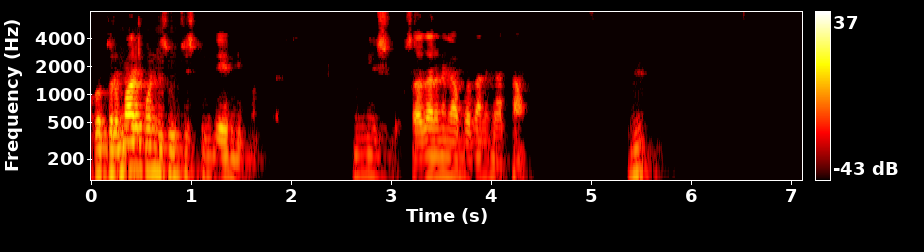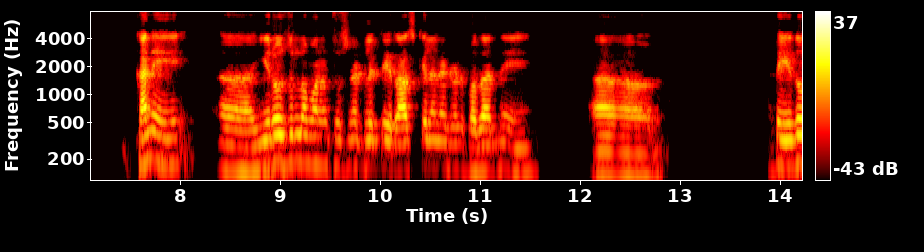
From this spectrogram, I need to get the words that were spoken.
ఒక దుర్మార్గుని సూచిస్తుంది అని చెప్పంటారు ఇంగ్లీష్లో సాధారణంగా పదానికి అర్థం కానీ ఈ రోజుల్లో మనం చూసినట్లయితే రాజకీయాలు అనేటువంటి పదాన్ని అంటే ఏదో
